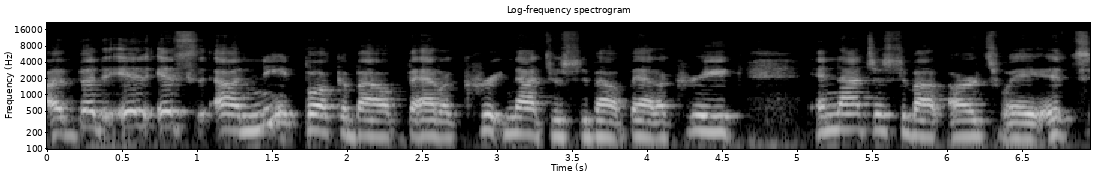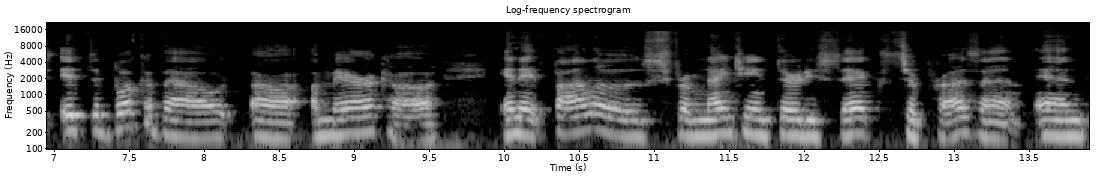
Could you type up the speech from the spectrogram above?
Uh, but it, it's a neat book about Battle Creek, not just about Battle Creek and not just about Archway. It's it's a book about uh, America and it follows from 1936 to present and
